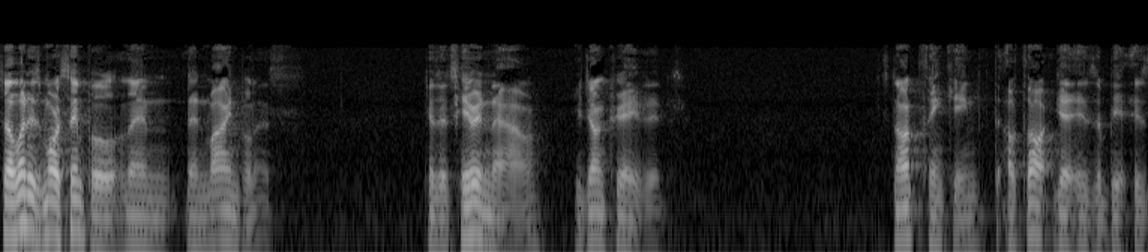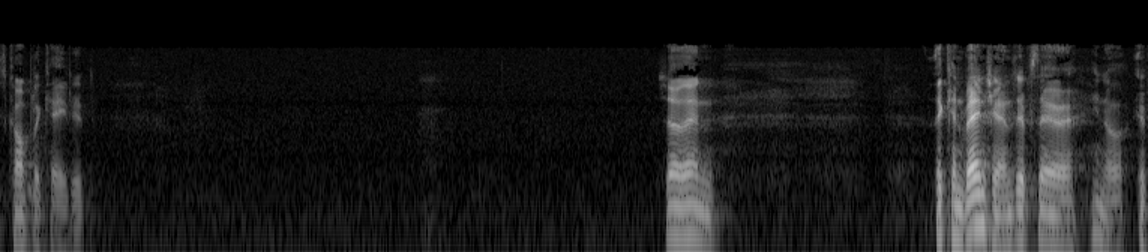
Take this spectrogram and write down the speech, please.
So, what is more simple than, than mindfulness? Because it's here and now, you don't create it. It's not thinking. Our thought is a bit is complicated. So then, the conventions, if they're, you know, if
